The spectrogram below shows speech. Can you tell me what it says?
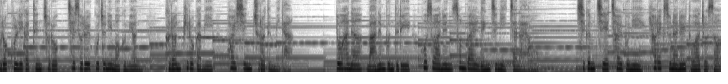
브로콜리 같은 초록 채소를 꾸준히 먹으면 그런 피로감이 훨씬 줄어듭니다. 또 하나 많은 분들이 호소하는 손발 냉증이 있잖아요. 시금치의 철분이 혈액순환을 도와줘서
